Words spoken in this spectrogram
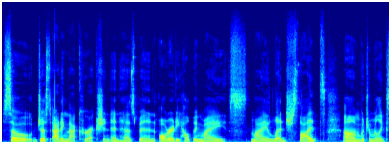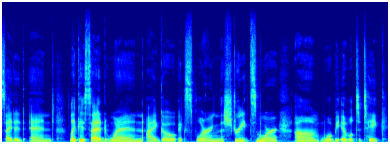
So just adding that correction in has been already helping my my ledge slides, um, which I'm really excited. And like I said, when I go exploring the streets more, um, we'll be able to take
